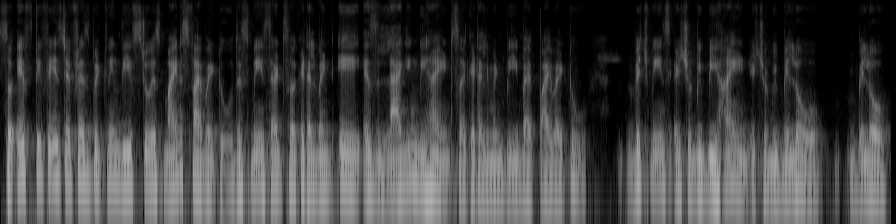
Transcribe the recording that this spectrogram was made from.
So if the phase difference between these two is minus pi by 2 this means that circuit element a is lagging behind circuit element b by pi by 2 which means it should be behind, it should be below, below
